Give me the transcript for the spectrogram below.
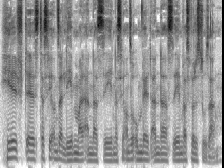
Hilft es, dass wir unser Leben mal anders sehen, dass wir unsere Umwelt anders sehen? Was würdest du sagen?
